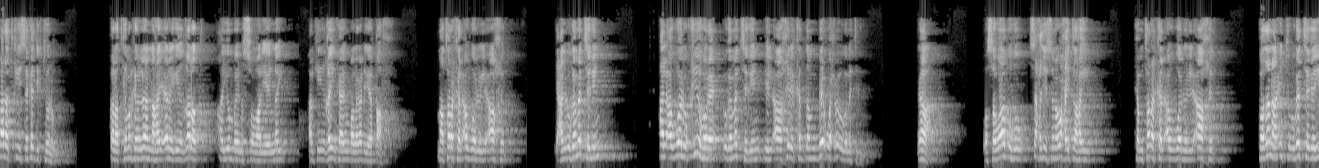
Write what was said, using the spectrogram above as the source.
qaladkiisa ka digtoonow. Qaladka markaynu leenahay ereygii kalad ayuun baynu soomaaliyeynay halkii qaynka ayuunbaa laga dhigay qaaf maa taraka alawalu lilaakhir yacni ugama tegin alawalu kii hore ugama tegin lilaakhiri ka dambe waxba ugama tegin. Ya. Wa sawaabuhu saxdiisuna waxay tahay kam taraka alawalu lilaakhir badanaa intuu uga tegey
